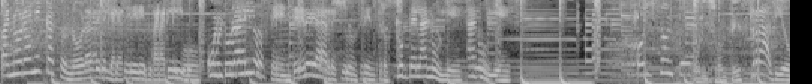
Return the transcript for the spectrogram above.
Panorámica sonora del quehacer educativo, cultural y docente de la región centro-sur de la Núñez. Horizontes. Horizontes. Radio.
